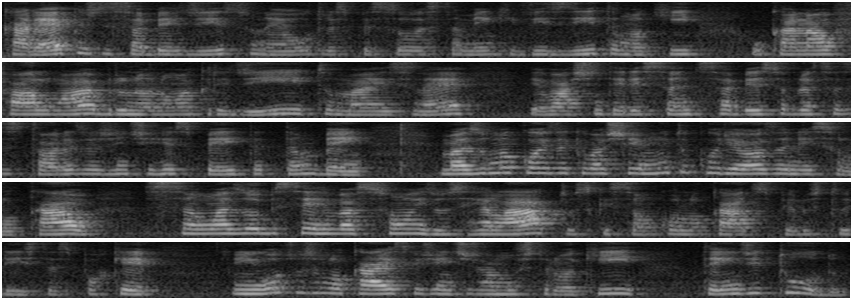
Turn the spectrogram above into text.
carecas de saber disso, né? Outras pessoas também que visitam aqui o canal falam: "Ah, Bruna, não acredito", mas, né, eu acho interessante saber sobre essas histórias, a gente respeita também. Mas uma coisa que eu achei muito curiosa nesse local são as observações, os relatos que são colocados pelos turistas, porque em outros locais que a gente já mostrou aqui, tem de tudo:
